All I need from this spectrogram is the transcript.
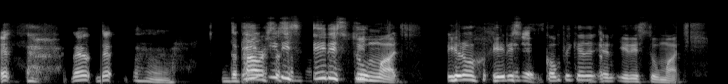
it there there hmm. the power it, it is system it is too much. You know, it is, is. complicated and it is too much.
